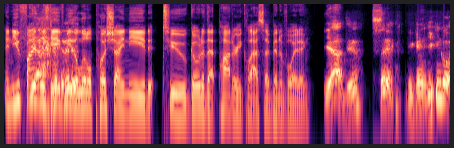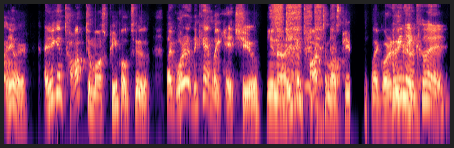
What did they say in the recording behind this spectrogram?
And you finally Yeah, gave it me the little push I need to go to that pottery class I've been avoiding. yeah dude sick you can you can go anywhere and you can talk to most people too like what are, they can't like hit you you know you can talk to most people like what are I they mean, they gonna could,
